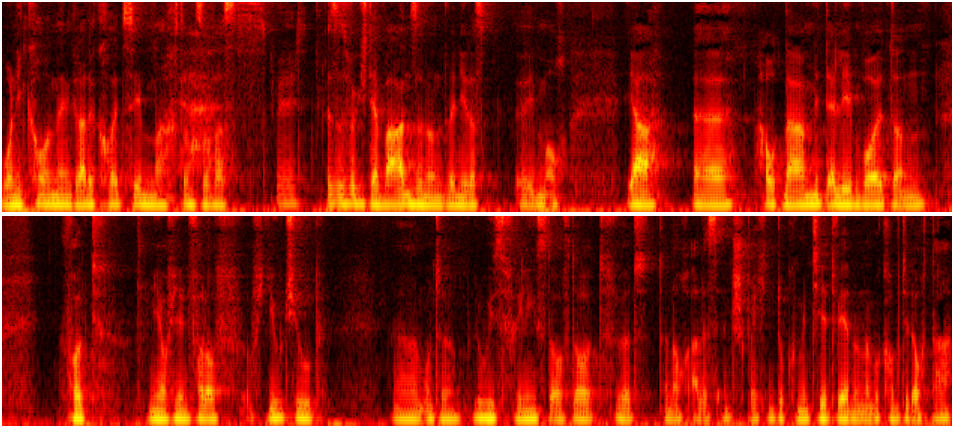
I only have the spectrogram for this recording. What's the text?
Ronnie Coleman gerade Kreuzheben macht ja, und sowas. Wild. Es ist wirklich der Wahnsinn und wenn ihr das eben auch ja, äh, hautnah miterleben wollt, dann folgt mir auf jeden Fall auf, auf YouTube ähm, unter Luis Frielingsdorf. Dort wird dann auch alles entsprechend dokumentiert werden und dann bekommt ihr auch da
